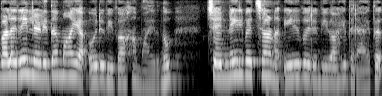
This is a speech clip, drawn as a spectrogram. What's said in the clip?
വളരെ ലളിതമായ ഒരു വിവാഹമായിരുന്നു. ചെന്നൈയിൽ വെച്ചാണ് ഇരുവരും വിവാഹിതരായത്.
